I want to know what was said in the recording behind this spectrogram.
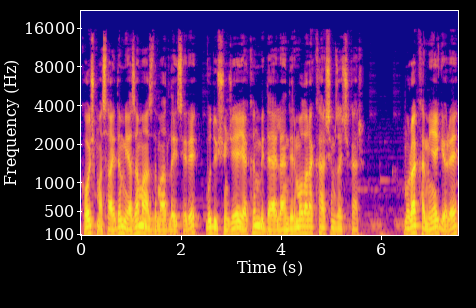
Koşmasaydım yazamazdım adlı eseri bu düşünceye yakın bir değerlendirme olarak karşımıza çıkar. Murakami'ye göre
